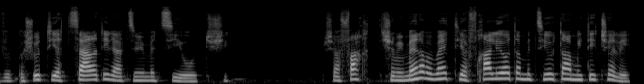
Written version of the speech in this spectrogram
ופשוט יצרתי לעצמי מציאות ש... שהפך, שממנה באמת היא הפכה להיות המציאות האמיתית שלי.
